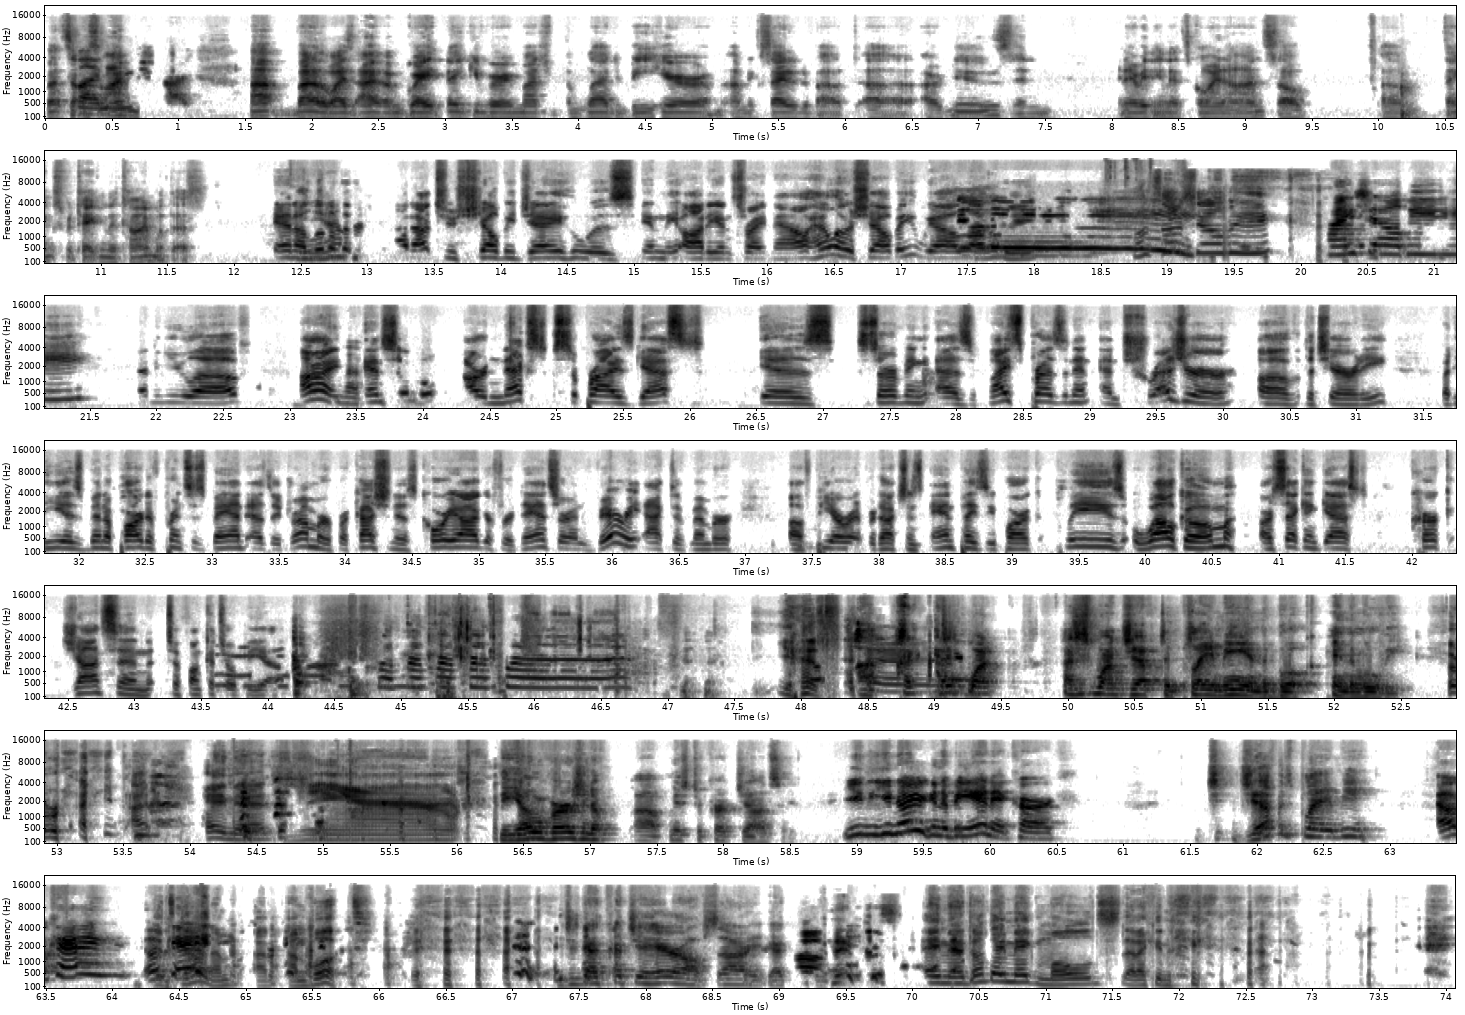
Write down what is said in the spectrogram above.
but so, so I'm the guy. Uh, but otherwise, I, am great. Thank you very much. I'm glad to be here. I'm, I'm excited about uh, our news and and everything that's going on. So, um, thanks for taking the time with us. And a yeah. little bit of shout out to Shelby J, who is in the audience right now. Hello, Shelby. We all love you. What's up, Shelby? Hi, Shelby. Sending you love. All right. Love. And so our next surprise guest is serving as vice president and treasurer of the charity, but he has been a part of Prince's band as a drummer, percussionist, choreographer, dancer, and very active member of PRN Productions and Paisley Park. Please welcome our second guest, Kirk Johnson, to Funkatopia. yes. I, I, I, just want I just want Jeff to play me in the book in the movie. right. I, hey man. the young version of uh, Mr. Kirk Johnson. You you know you're going to be in it, Kirk. J- Jeff is playing me. Okay. Okay. I'm, I'm, I'm, booked. you just got to cut your hair off. Sorry. Oh, hey man, don't they make molds that I can make?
